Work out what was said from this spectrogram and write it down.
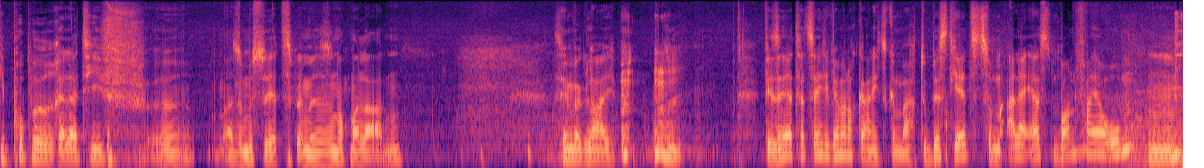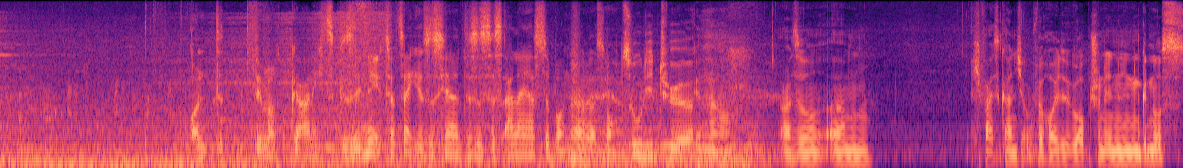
die Puppe relativ. Äh, also müsste jetzt, wenn wir sie nochmal laden. Sehen wir gleich. Wir sind ja tatsächlich, wir haben ja noch gar nichts gemacht. Du bist jetzt zum allerersten Bonfire oben. Und wir haben noch gar nichts gesehen. Nee, tatsächlich, es ist ja, das ist das allererste Bonfire. Ja, da ist noch zu die Tür. Genau. Also, ähm, ich weiß gar nicht, ob wir heute überhaupt schon in den Genuss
